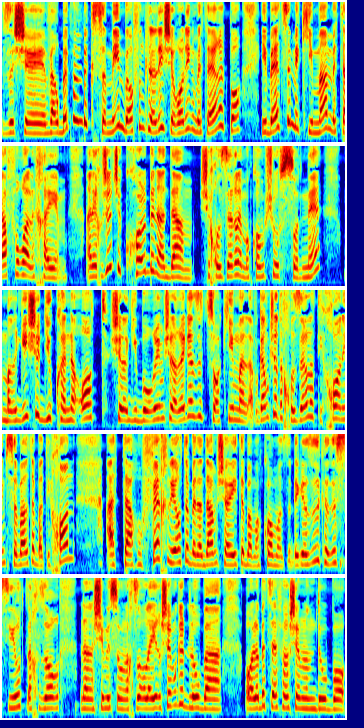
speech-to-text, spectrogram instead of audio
זה ש... והרבה פעמים בקסמים באופן כללי שרולינג מתארת פה, היא בעצם מקימה מטאפורה לחיים. אני חושבת שכל בן אדם שחוזר למקום שהוא שונא, מרגיש שדיוקנאות של הגיבורים של הרגע הזה צועקים עליו. גם כשאתה חוזר לתיכון, אם סבלת בתיכון, אתה הופך להיות הבן אדם שהיית במקום הזה. בגלל זה זה כזה סיוט לחזור לאנשים מסוימים, לחזור לעיר שהם גדלו בה, או לבית ספר שהם למדו בו,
